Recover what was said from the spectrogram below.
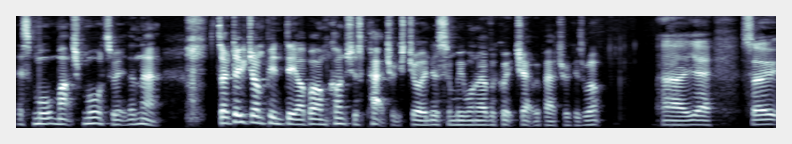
there's more, much more to it than that. So do jump in, DR, but I'm conscious Patrick's joined us and we want to have a quick chat with Patrick as well. Uh, yeah. So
